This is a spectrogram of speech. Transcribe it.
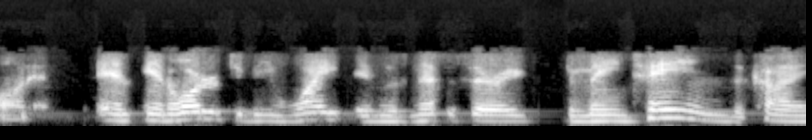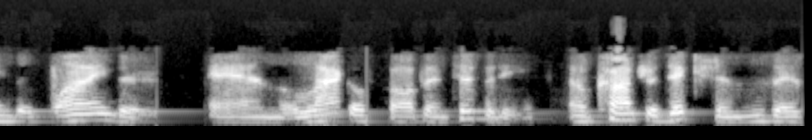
on it. And in order to be white, it was necessary to maintain the kind of blinders and lack of authenticity of contradictions as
